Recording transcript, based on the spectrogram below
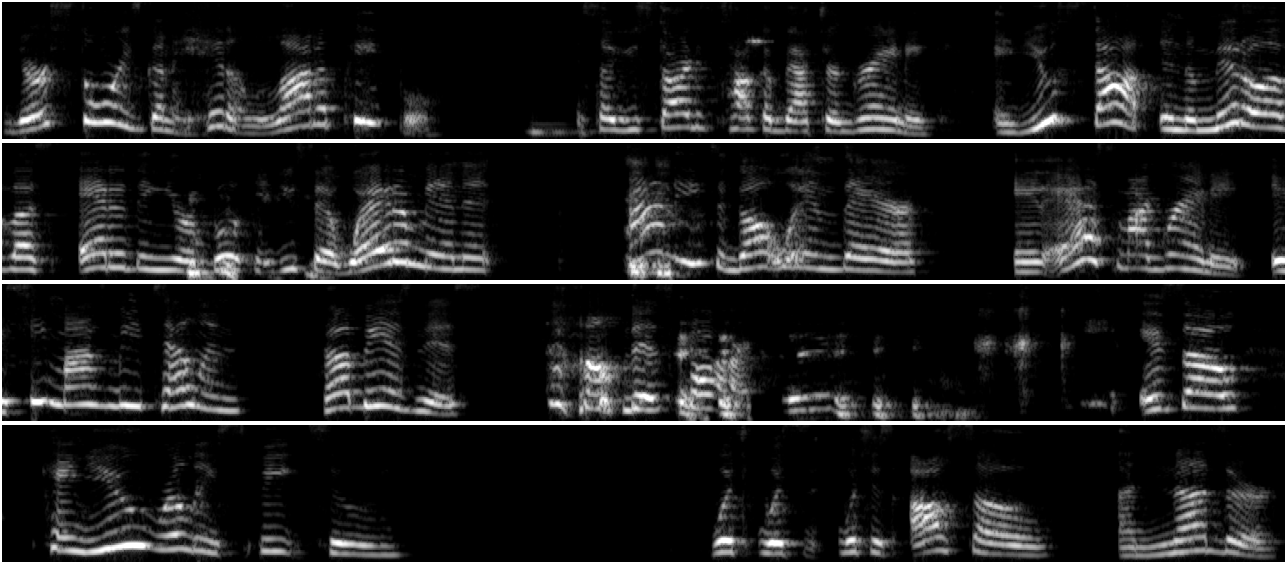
your story's going to hit a lot of people. And so you started to talk about your granny and you stopped in the middle of us editing your book and you said, wait a minute, I need to go in there and ask my granny if she minds me telling her business on this part. and so can you really speak to which was which is also another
